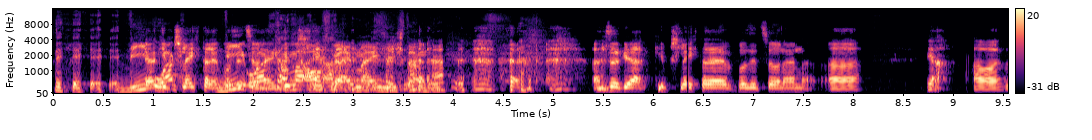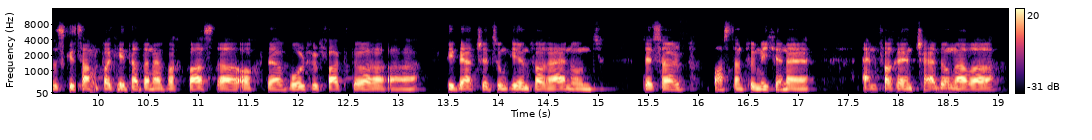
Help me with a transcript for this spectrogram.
Wie ja, gibt schlechtere Positionen. Wie kann man aufbleiben eigentlich dann? Also ja, gibt schlechtere Positionen. Äh, ja, aber das Gesamtpaket hat dann einfach gepasst, auch der Wohlfühlfaktor, äh, die Wertschätzung hier im Verein und deshalb war es dann für mich eine einfache Entscheidung, aber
